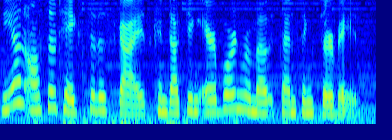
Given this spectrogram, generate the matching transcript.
NEON also takes to the skies conducting airborne remote sensing surveys.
